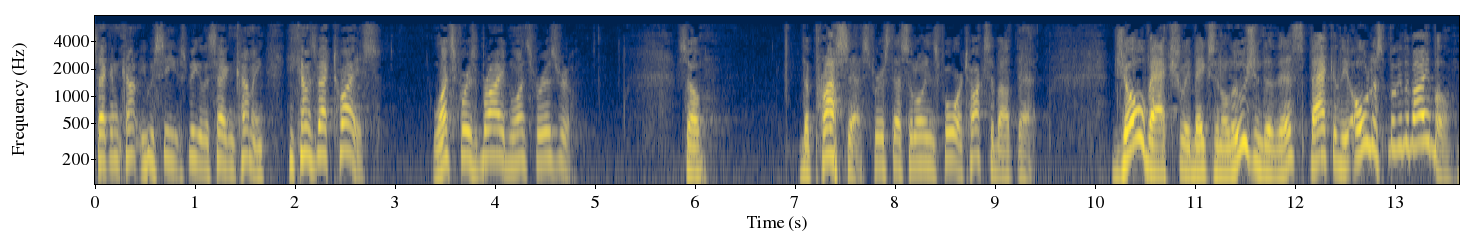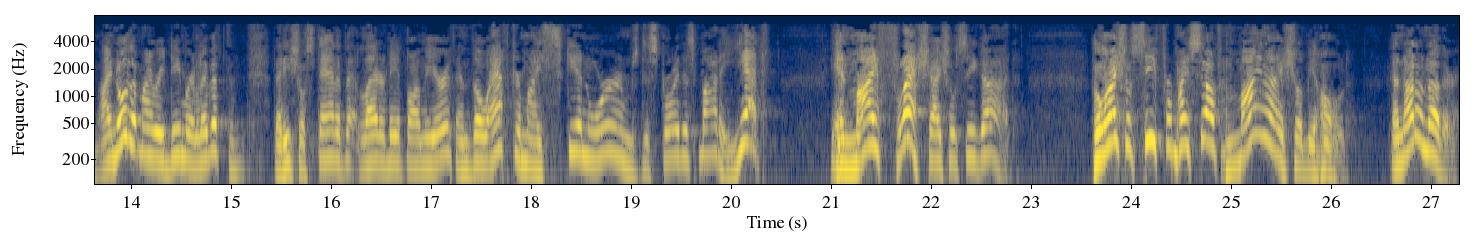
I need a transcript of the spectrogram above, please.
Second com- you see, speak of the second coming. He comes back twice. Once for his bride and once for Israel. So, the process, 1 Thessalonians 4 talks about that. Job actually makes an allusion to this back in the oldest book of the Bible. I know that my Redeemer liveth, that he shall stand at that latter day upon the earth, and though after my skin worms destroy this body, yet in my flesh I shall see God, whom I shall see for myself, and mine eyes shall behold, and not another,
